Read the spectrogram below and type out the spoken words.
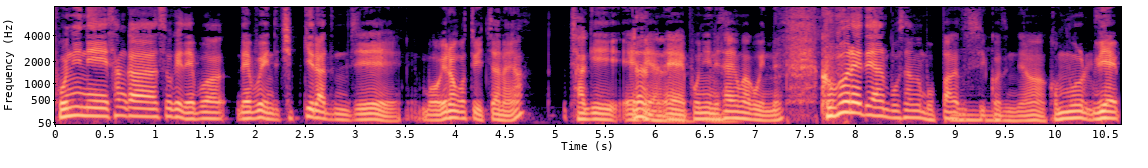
본인이 상가 속에 내부 내부에 이제 집기라든지 뭐 이런 것도 있잖아요. 자기에 네네. 대한 예, 본인이 사용하고 있는 그분에 대한 보상은 못 받을 음. 수 있거든요. 건물 위에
